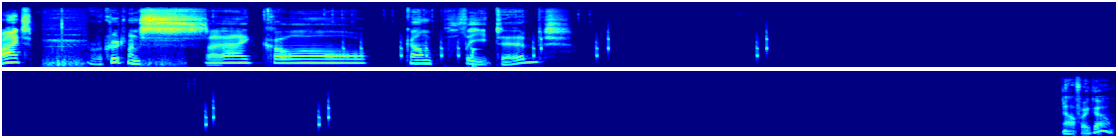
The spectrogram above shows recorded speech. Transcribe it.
Right. Recruitment cycle completed. Off we go.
